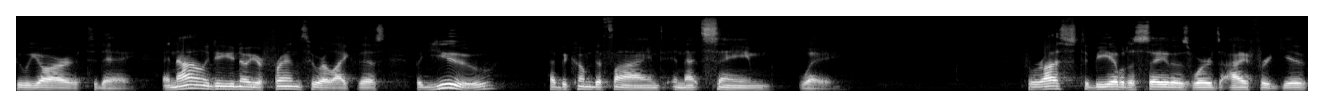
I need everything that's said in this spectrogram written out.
who we are today. And not only do you know your friends who are like this, but you have become defined in that same way for us to be able to say those words, I forgive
